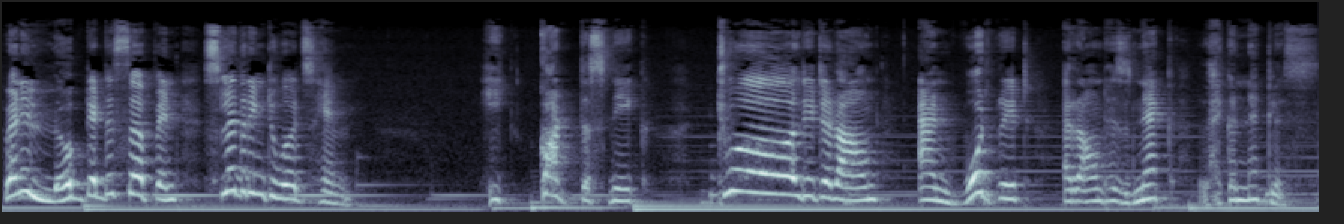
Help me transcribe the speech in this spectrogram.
when he looked at the serpent slithering towards him. He caught the snake, twirled it around, and wore it around his neck like a necklace.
